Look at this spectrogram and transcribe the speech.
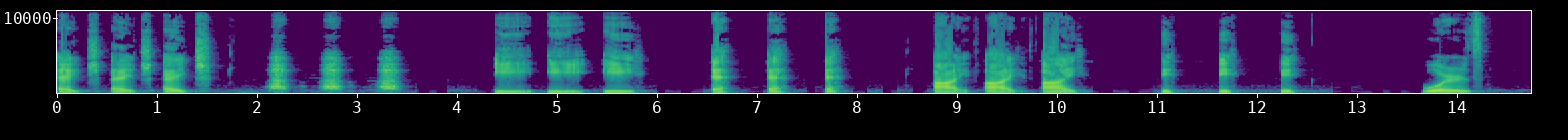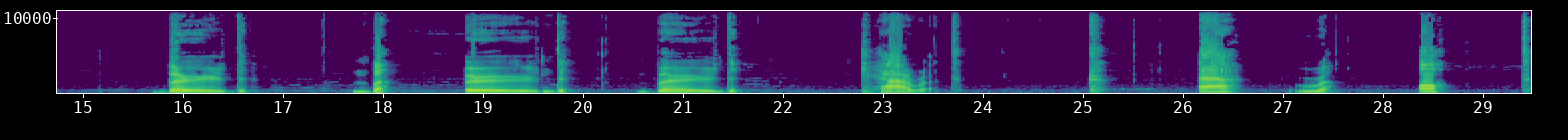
H H H H H H. E E E. E E E. I I I. I I I. Words. Bird bird. Bird. Carrot. K. A r o t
